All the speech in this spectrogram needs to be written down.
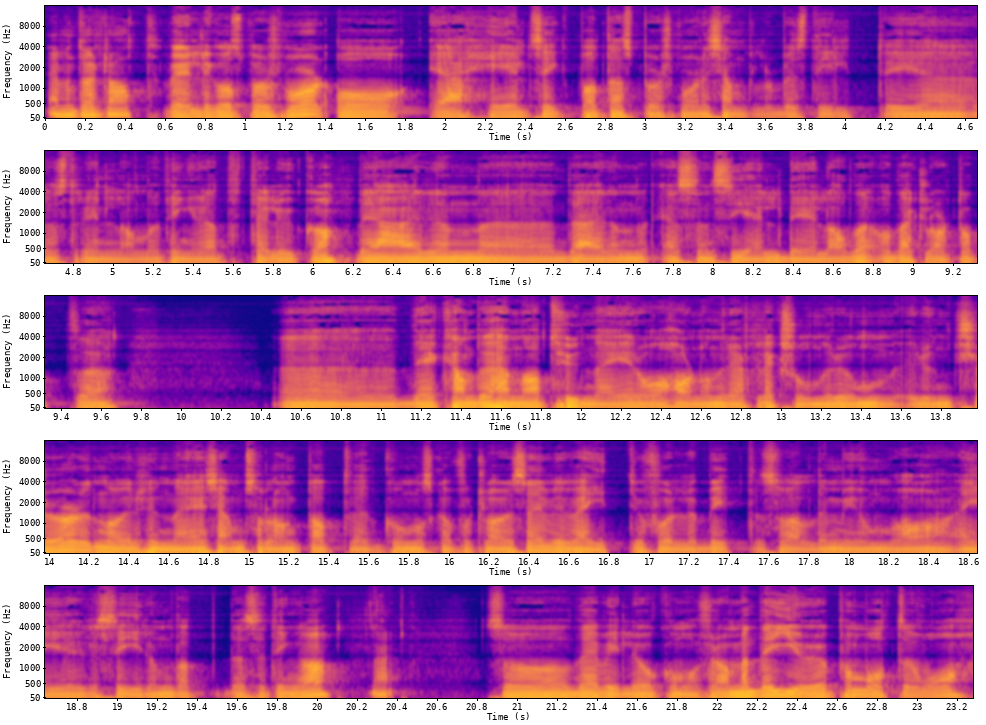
eventuelt har hatt? Veldig godt spørsmål, og jeg er helt sikker på at det spørsmålet kommer til å bli stilt i eh, Østre Innlandet tingrett til uka. Det er en, eh, det er en essensiell del av det, og det er klart at det kan det hende at hundeeier òg har noen refleksjoner om, rundt sjøl, når hundeeier kommer så langt at vedkommende skal forklare seg. Vi vet jo foreløpig ikke så veldig mye om hva eier sier om det, disse tinga, så det vil jo komme fram. Men det gjør jo på en måte òg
